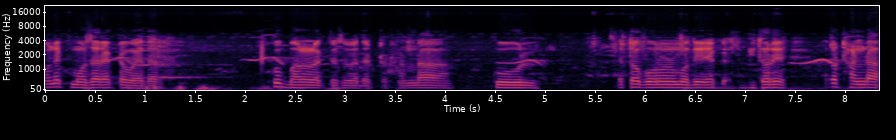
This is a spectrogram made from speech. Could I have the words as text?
অনেক মজার একটা ওয়েদার খুব ভালো লাগতেছে ওয়েদারটা ঠান্ডা কুল এত গরমের মধ্যে ভিতরে এত ঠান্ডা।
